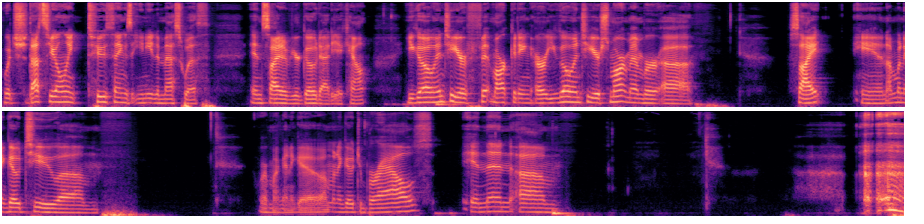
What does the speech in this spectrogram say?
which that's the only two things that you need to mess with inside of your GoDaddy account, you go into your Fit Marketing or you go into your SmartMember uh, site, and I'm going to go to um, where am I going to go? I'm going to go to Browse, and then um,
